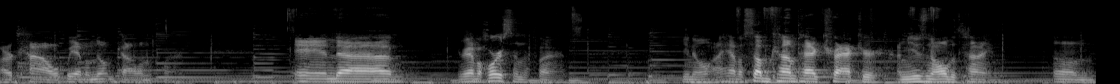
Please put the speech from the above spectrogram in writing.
our cow. We have a milk cow on the farm. And uh, we have a horse on the farm. You know, I have a subcompact tractor I'm using all the time. Um,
